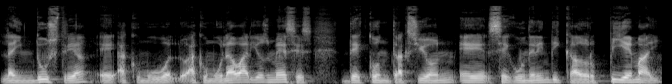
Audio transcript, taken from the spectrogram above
La industria eh, acumula, varios meses de contracción eh, según el indicador PMI.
